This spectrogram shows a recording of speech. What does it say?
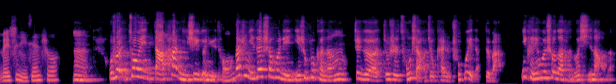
没事，你先说。嗯，我说作为哪怕你是一个女同，但是你在社会里你是不可能这个就是从小就开始出柜的，对吧？你肯定会受到很多洗脑的。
